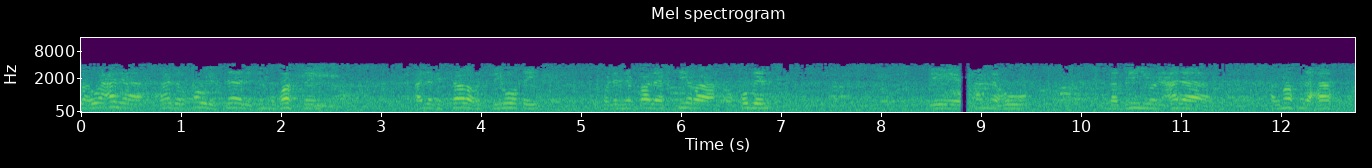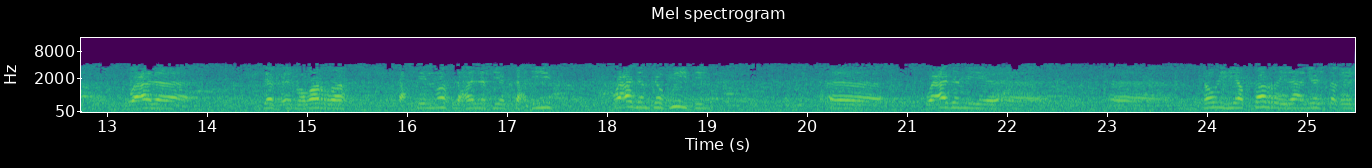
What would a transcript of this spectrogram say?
فهو على هذا القول الثالث المفصل الذي اختاره السيوطي والذي قال اختير وقبل لأنه مبني على المصلحة وعلى دفع المضرة تحصيل المصلحة التي هي التحديث وعدم تفويت آه وعدم آه آه كونه يضطر إلى أن يشتغل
